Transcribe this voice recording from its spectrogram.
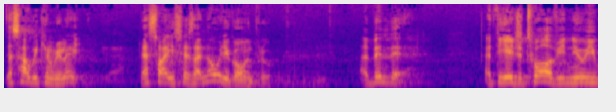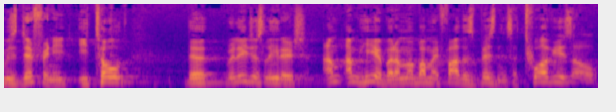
That's how we can relate. That's why he says, I know what you're going through. I've been there. At the age of 12, he knew he was different. He, he told the religious leaders, I'm, I'm here, but I'm about my father's business. At 12 years old.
